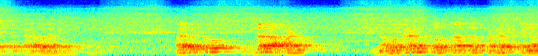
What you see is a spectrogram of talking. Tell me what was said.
तसं करावं लागेल. परंतु जर आपण नवग्रह स्तोत्राचं पठन केलं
